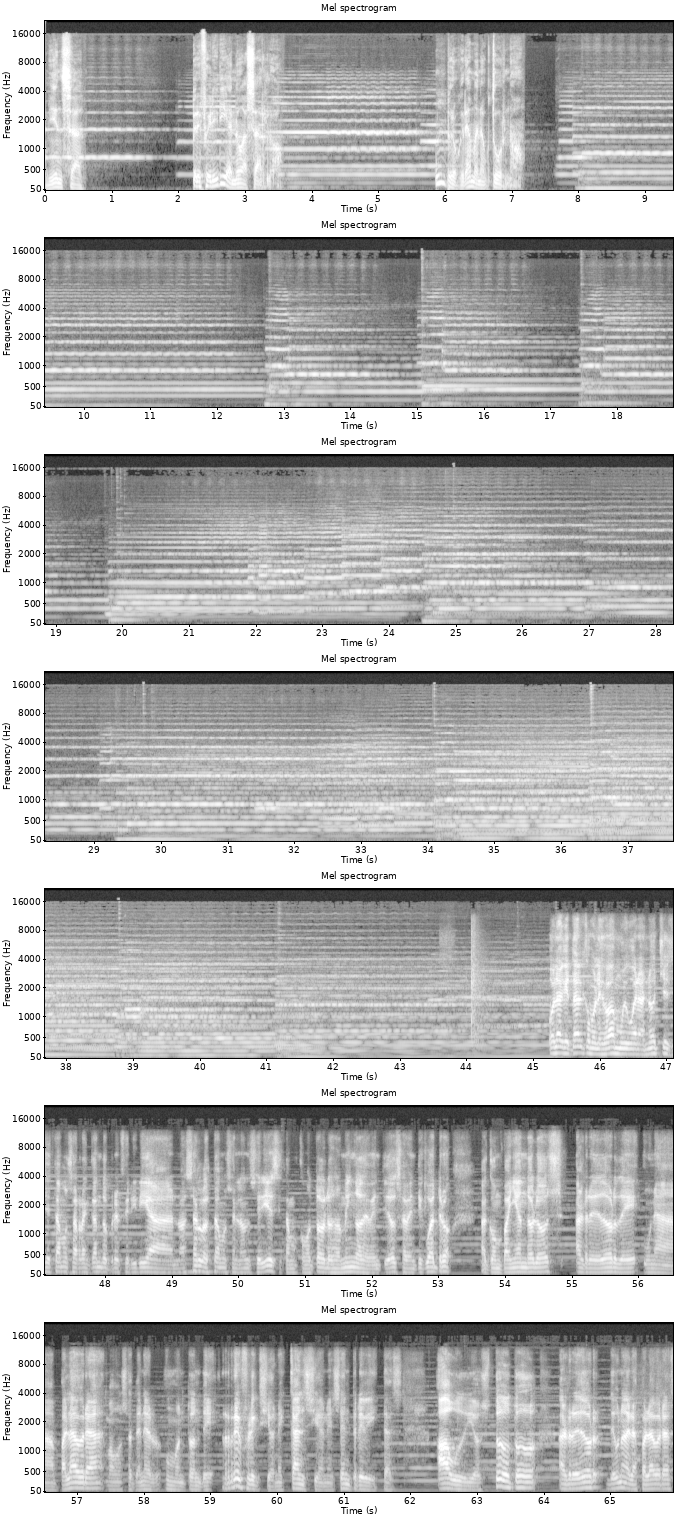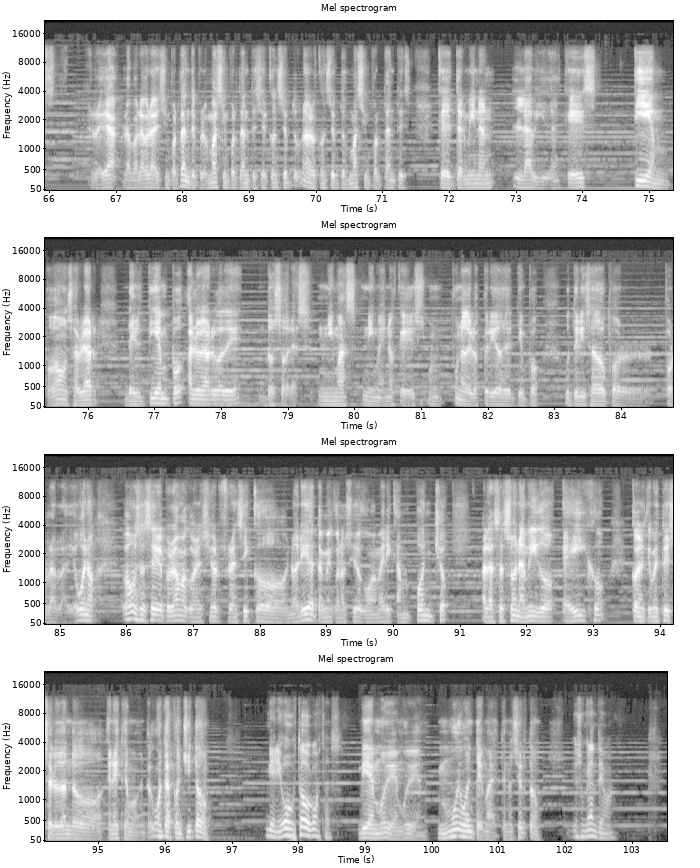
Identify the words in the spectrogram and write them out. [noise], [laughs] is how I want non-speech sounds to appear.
comienza, preferiría no hacerlo. Un programa nocturno. Hola, ¿qué tal? ¿Cómo les va? Muy buenas noches. Estamos arrancando, preferiría no hacerlo. Estamos en la 11.10, estamos como todos los domingos de 22 a 24, acompañándolos alrededor de una palabra. Vamos a tener un montón de reflexiones, canciones, entrevistas, audios, todo, todo alrededor de una de las palabras. En realidad, la palabra es importante, pero más importante es el concepto, uno de los conceptos más importantes que determinan la vida, que es tiempo. Vamos a hablar del tiempo a lo largo de dos horas, ni más ni menos, que es uno de los periodos de tiempo utilizado por, por la radio. Bueno, vamos a hacer el programa con el señor Francisco Noriega, también conocido como American Poncho, a la sazón amigo e hijo, con el que me estoy saludando en este momento. ¿Cómo estás, Ponchito? Bien, ¿y vos, Gustavo, cómo estás? Bien, muy bien, muy bien. Muy buen tema este, ¿no es cierto? Es un gran tema.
